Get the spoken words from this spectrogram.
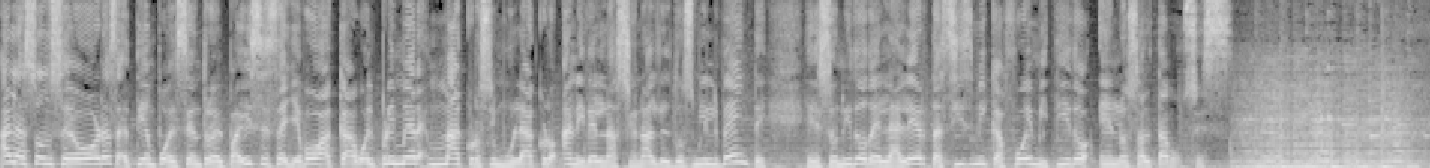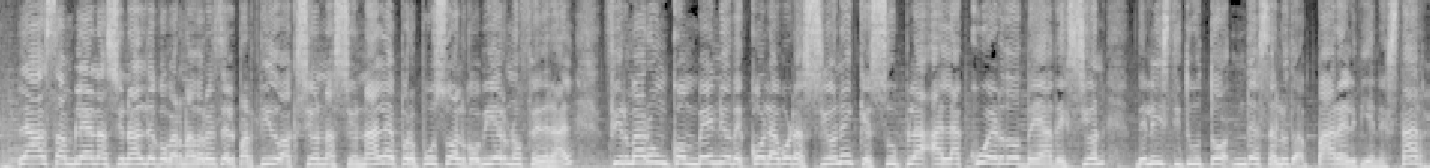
A las 11 horas, tiempo del centro del país, se llevó a cabo el primer macro simulacro a nivel nacional del 2020. El sonido de la alerta sísmica fue emitido en los altavoces. La Asamblea Nacional de Gobernadores del Partido Acción Nacional propuso al gobierno federal firmar un convenio de colaboración que supla al acuerdo de adhesión del Instituto de Salud para el Bienestar.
